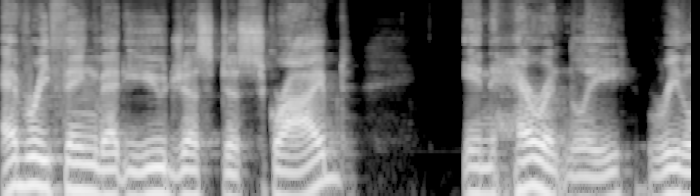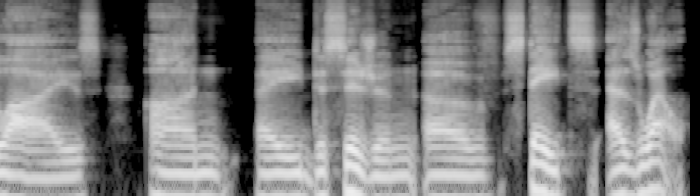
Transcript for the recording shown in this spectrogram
everything that you just described inherently relies on a decision of states as well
